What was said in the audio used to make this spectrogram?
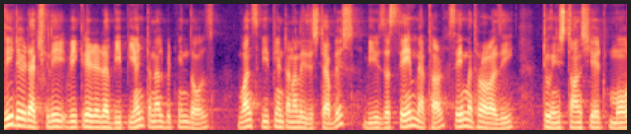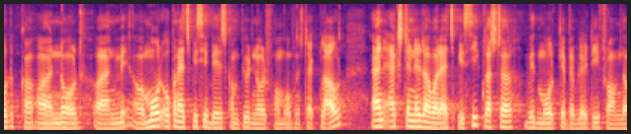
we did actually, we created a VPN tunnel between those. Once VPN tunnel is established, we use the same method, same methodology to instantiate more uh, node and uh, more open HPC based compute node from OpenStack Cloud and extended our HPC cluster with more capability from the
